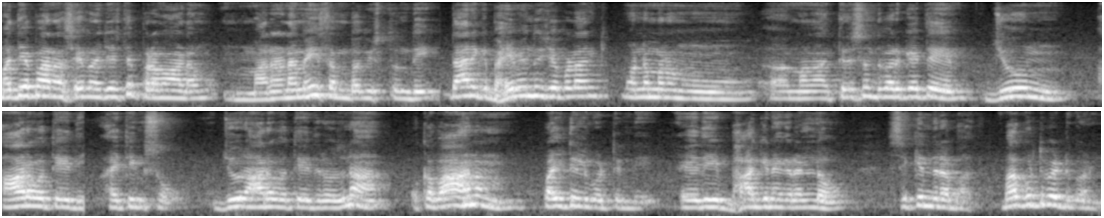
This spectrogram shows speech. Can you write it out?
మద్యపాన సేవన చేస్తే ప్రమాణం మరణమే సంభవిస్తుంది. దానికి భయం ఎందుకు చెప్పడానికి? మొన్న మనము మన మనకు తెలిసినంత వరకు అయితే జూన్ ఆరవ తేదీ ఐ థింక్ సో. జూన్ ఆరవ తేదీ రోజున ఒక వాహనం పల్టీలు కొట్టింది. ఏది? భాగ్యనగరంలో సికింద్రాబాద్. బాగా గుర్తుపెట్టుకోండి.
